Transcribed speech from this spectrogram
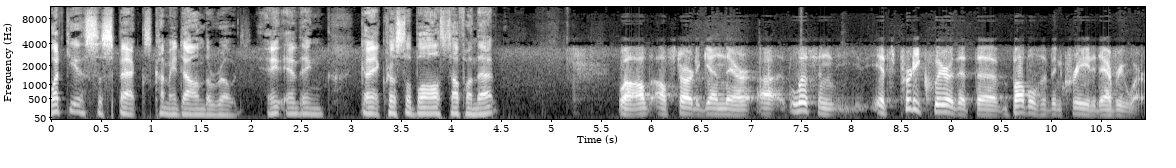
What do you suspect is coming down the road? Anything, got any crystal ball, stuff on that? Well, I'll, I'll start again there. Uh, listen, it's pretty clear that the bubbles have been created everywhere.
